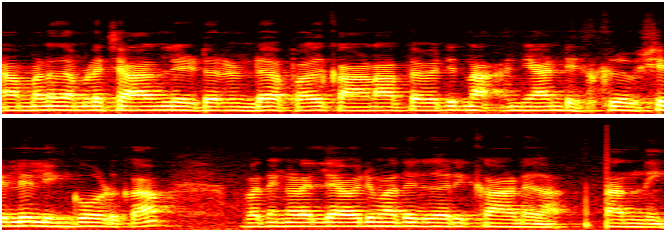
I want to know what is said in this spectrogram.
നമ്മൾ നമ്മുടെ ചാനലിൽ ഇട്ടിട്ടുണ്ട്. അപ്പോൾ അത് കാണാത്തവർ ഞാൻ ഡിസ്ക്രിപ്ഷനിൽ ലിങ്ക് കൊടുക്കാം. അപ്പോൾ നിങ്ങളെല്ലാവരും അത് കയറി കാണുക. നന്ദി.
